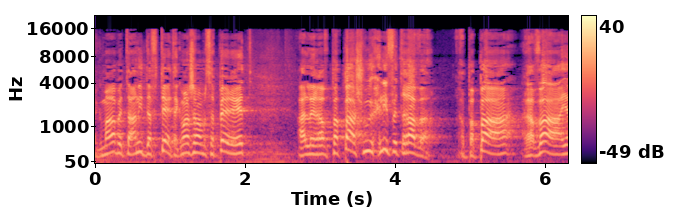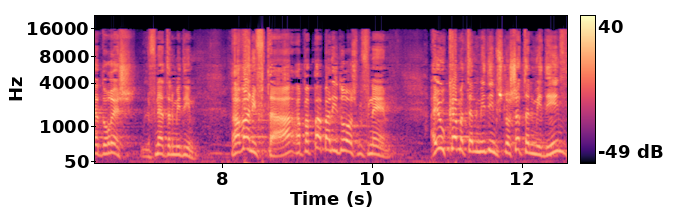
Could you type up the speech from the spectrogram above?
הגמרא בתענית דף ט', הגמרא שם מספרת על רב פפא שהוא החליף את רבא. רב פפא, רבא היה דורש לפני התלמידים. רבא נפטר, רב פפא בא לדרוש בפניהם. היו כמה תלמידים, שלושה תלמידים,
